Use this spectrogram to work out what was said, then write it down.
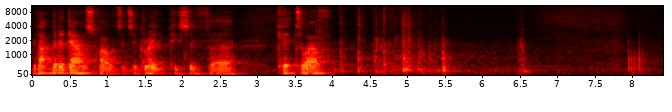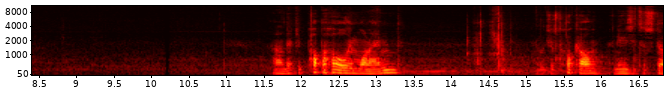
with that bit of downspout it's a great piece of uh, kit to have and if you pop a hole in one end it'll just hook on and easy to store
